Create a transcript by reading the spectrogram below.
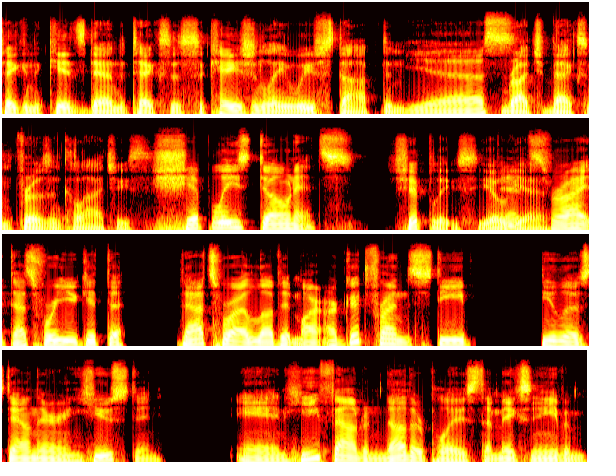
taken the kids down to Texas, occasionally we've stopped and Yes. brought you back some frozen kolaches. Shipley's Donuts. Shipley's. Oh yeah. That's right. That's where you get the. That's where I loved it. My, our good friend Steve, he lives down there in Houston, and he found another place that makes an even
